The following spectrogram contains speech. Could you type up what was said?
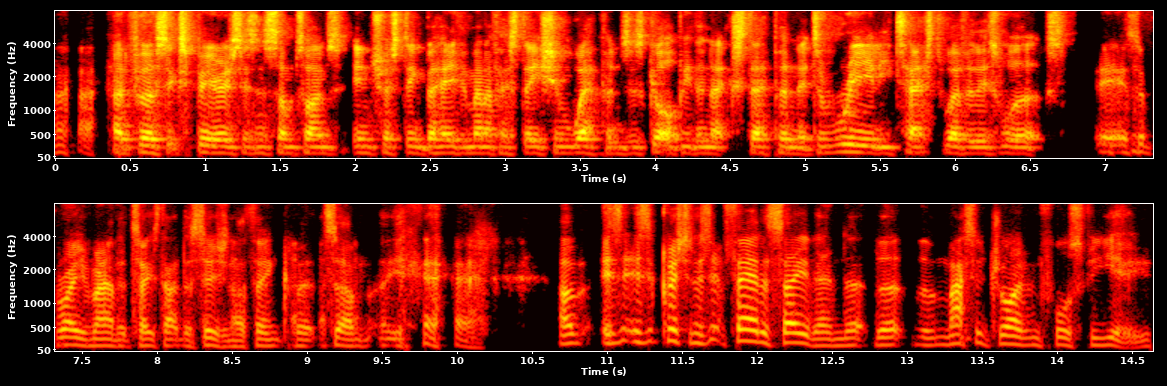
adverse experiences and sometimes interesting behaviour manifestation weapons has got to be the next step, and it to really test whether this works. It's a brave man that takes that decision, I think. But um, yeah, um, is is it Christian? Is it fair to say then that the, the massive driving force for you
